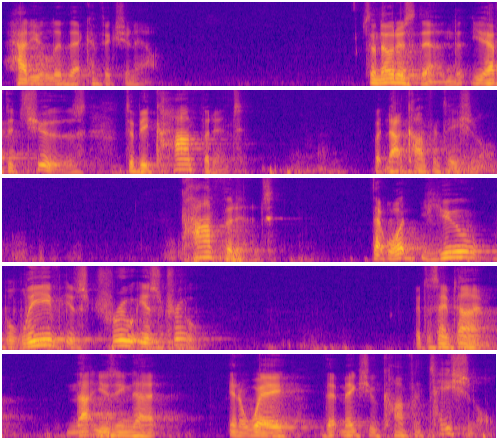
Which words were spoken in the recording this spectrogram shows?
how do you live that conviction out? So notice then that you have to choose to be confident, but not confrontational. Confident that what you believe is true is true. At the same time, not using that in a way that makes you confrontational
